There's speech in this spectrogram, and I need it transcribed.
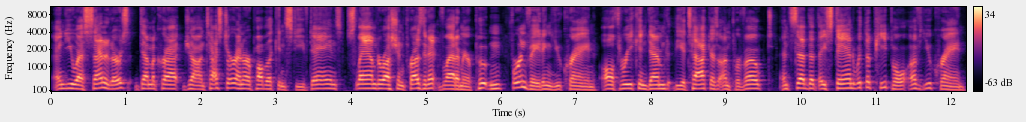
and U.S. Senators Democrat Jon Tester and Republican Steve Daines slammed Russian President Vladimir Putin for invading Ukraine. All three condemned the attack as unprovoked and said that they stand with the people of Ukraine.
